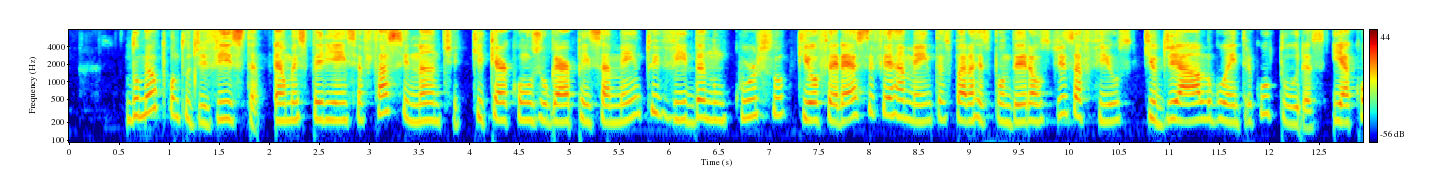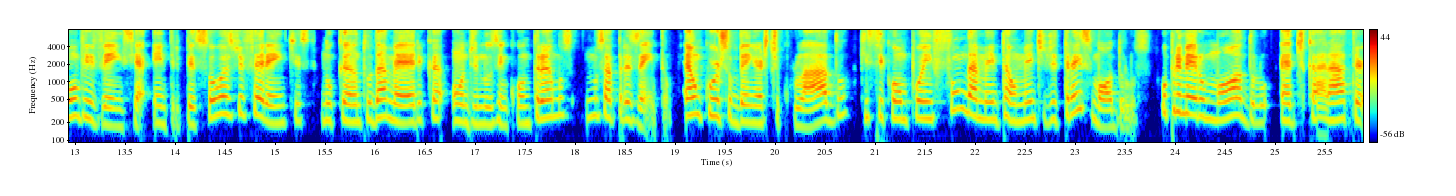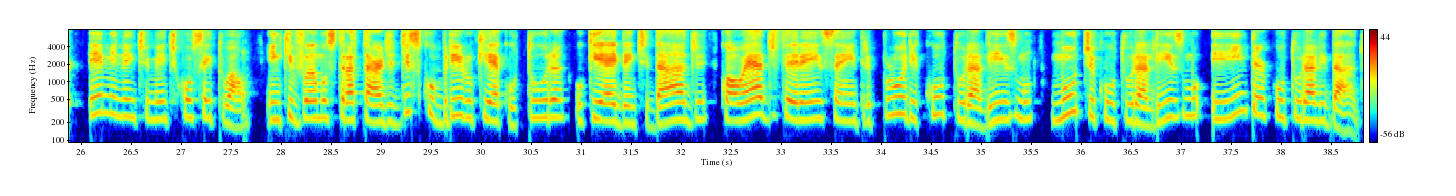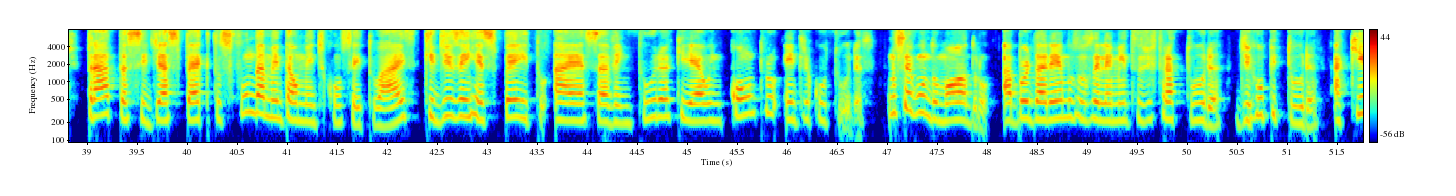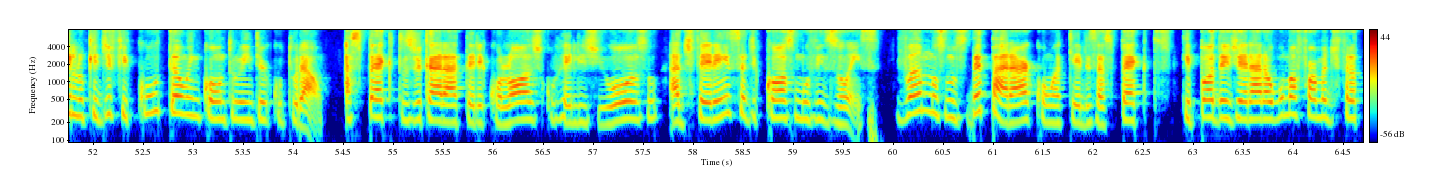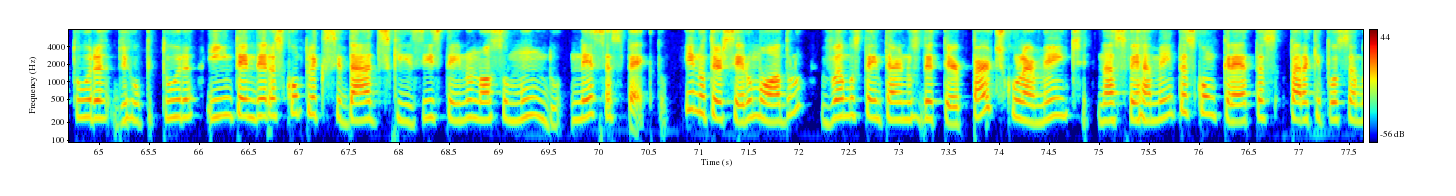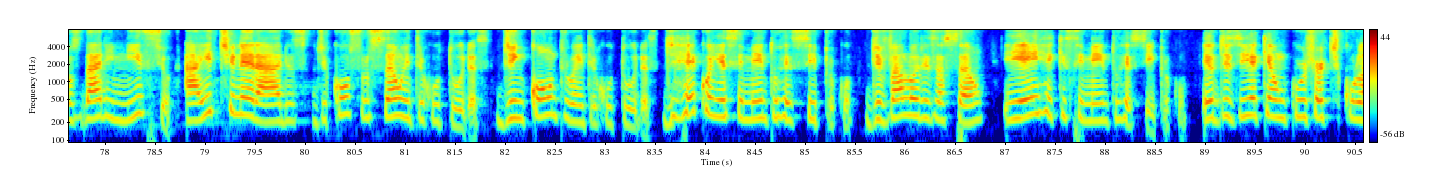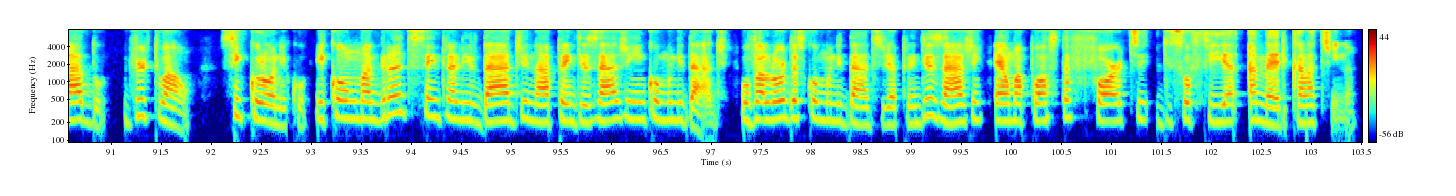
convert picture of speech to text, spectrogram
Do meu ponto de vista, é uma experiência fascinante que quer conjugar pensamento e vida num curso que oferece ferramentas para responder aos desafios que o diálogo entre culturas e a convivência entre pessoas diferentes no canto da América, onde nos encontramos, nos apresentam. É um curso bem articulado que se compõe fundamentalmente de três módulos. O primeiro módulo é de caráter eminentemente conceitual em que vamos tratar de descobrir o que é cultura, o que é identidade, qual é a diferença entre pluriculturalismo, multiculturalismo e interculturalidade. Trata-se de aspectos fundamentalmente conceituais que dizem respeito a essa aventura que é o encontro entre culturas. No segundo módulo, abordaremos os elementos de fratura, de ruptura, aquilo que dificulta o encontro intercultural aspectos de caráter ecológico, religioso, a diferença de cosmovisões vamos nos deparar com aqueles aspectos que podem gerar alguma forma de fratura, de ruptura e entender as complexidades que existem no nosso mundo nesse aspecto. E no terceiro módulo, vamos tentar nos deter particularmente nas ferramentas concretas para que possamos dar início a itinerários de construção entre culturas, de encontro entre culturas, de reconhecimento recíproco, de valorização e enriquecimento recíproco. Eu dizia que é um curso articulado, virtual, sincrônico e com uma grande centralidade na aprendizagem em comunidade. O valor das comunidades de aprendizagem é uma aposta forte de Sofia América Latina.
